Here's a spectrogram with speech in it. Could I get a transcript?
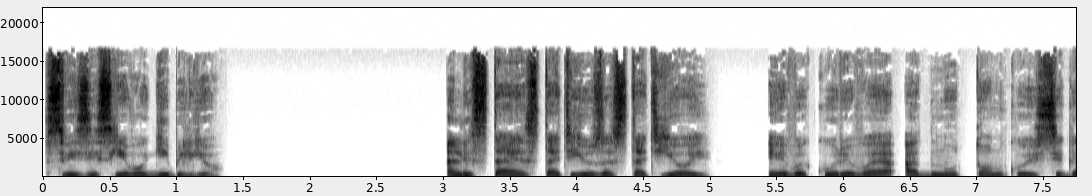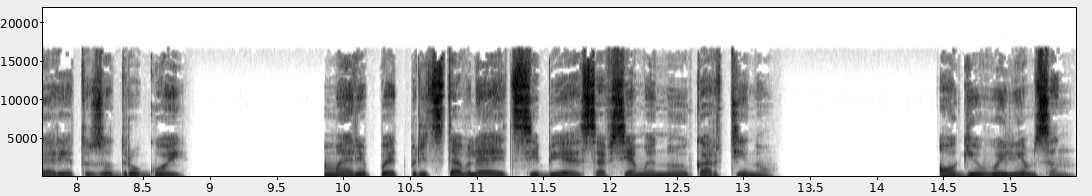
в связи с его гибелью. Листая статью за статьей и выкуривая одну тонкую сигарету за другой, Мэри Пэт представляет себе совсем иную картину. Оги Уильямсон,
